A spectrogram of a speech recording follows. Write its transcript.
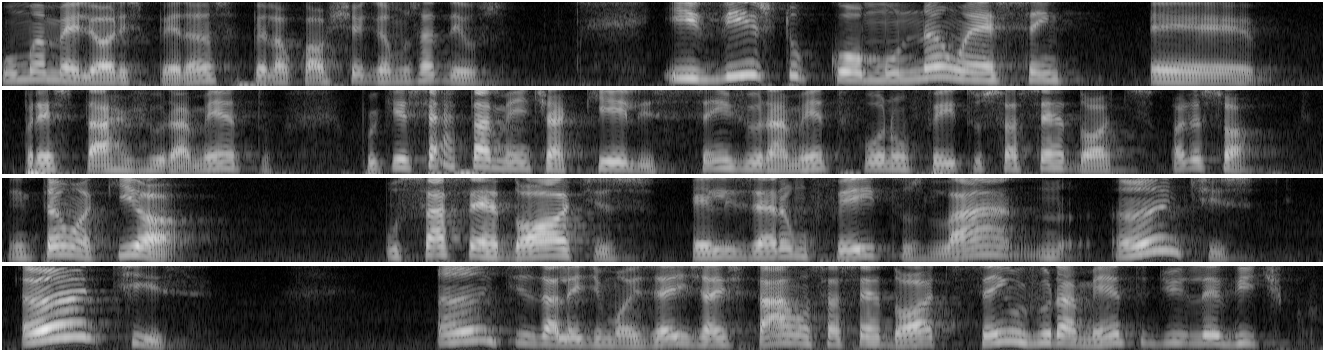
uma melhor esperança pela qual chegamos a Deus. E visto como não é sem é, prestar juramento, porque certamente aqueles sem juramento foram feitos sacerdotes. Olha só. Então aqui, ó, os sacerdotes, eles eram feitos lá antes, antes antes da lei de Moisés já estavam sacerdotes sem o juramento de Levítico.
